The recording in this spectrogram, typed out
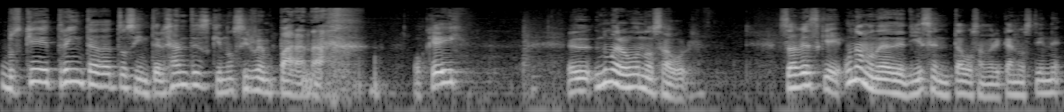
Busqué 30 datos interesantes que no sirven para nada. ¿Ok? El número uno, Saúl. ¿Sabes que una moneda de 10 centavos americanos tiene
